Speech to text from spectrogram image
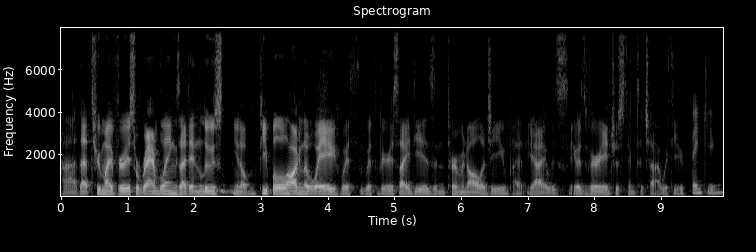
uh, that through my various ramblings, I didn't lose you know people along the way with with various ideas and terminology. But yeah, it was it was very interesting to chat with you. Thank you.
